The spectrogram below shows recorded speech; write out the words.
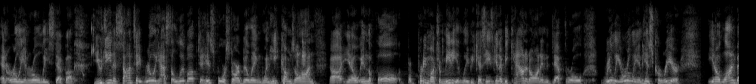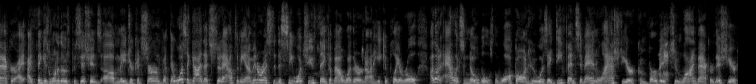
an early enrollee, step up. Eugene Asante really has to live up to his four-star billing when he comes on, uh, you know, in the fall, pretty much immediately because he's going to be counted on in a depth role really early in his career you know, linebacker, I, I think, is one of those positions of major concern. But there was a guy that stood out to me, and I'm interested to see what you think about whether or not he could play a role. I thought Alex Nobles, the walk on who was a defensive end last year, converted uh-huh. to linebacker this year,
